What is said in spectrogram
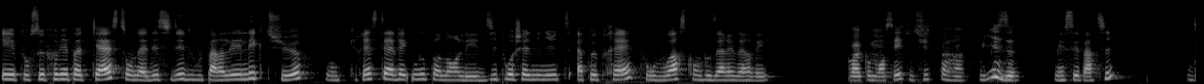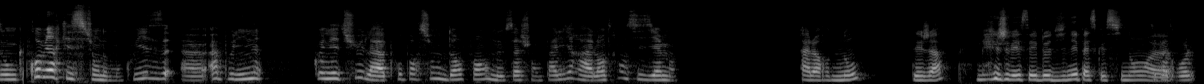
Et pour ce premier podcast, on a décidé de vous parler lecture. Donc restez avec nous pendant les 10 prochaines minutes à peu près pour voir ce qu'on vous a réservé. On va commencer tout de suite par un quiz. Mais c'est parti. Donc première question de mon quiz. Euh, Apolline, connais-tu la proportion d'enfants ne sachant pas lire à l'entrée en sixième? Alors non, déjà. Mais je vais essayer de le deviner parce que sinon pas drôle.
